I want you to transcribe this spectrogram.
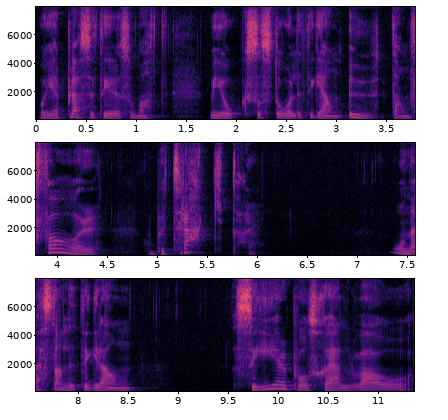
och helt plötsligt är det som att vi också står lite grann utanför och betraktar. Och nästan lite grann ser på oss själva och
